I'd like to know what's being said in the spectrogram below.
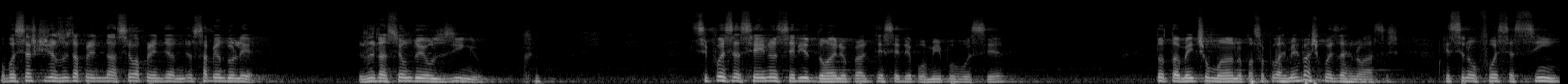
Ou você acha que Jesus aprende, nasceu aprendendo, sabendo ler? Jesus nasceu um deusinho. Se fosse assim, não seria idôneo para interceder por mim e por você. Totalmente humano, passou pelas mesmas coisas nossas. Porque se não fosse assim,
